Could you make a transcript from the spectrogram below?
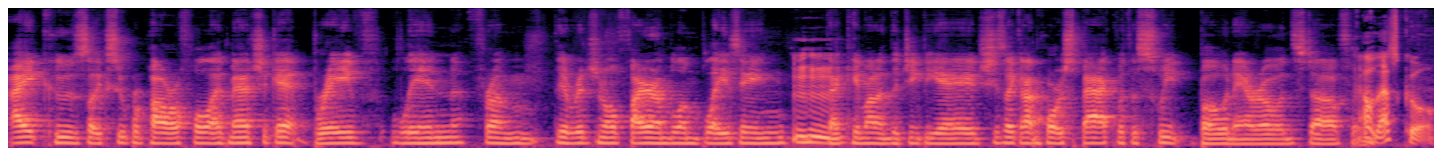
Ike, who's like super powerful. I've managed to get Brave Lyn from the original Fire Emblem Blazing Mm-hmm. that came out in the GBA. She's like on horseback with a sweet bow and arrow and stuff. And Oh, that's cool.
